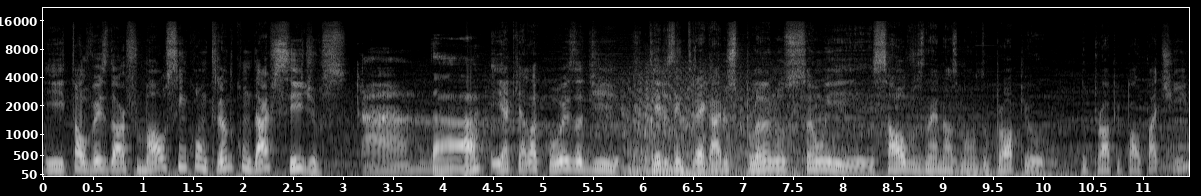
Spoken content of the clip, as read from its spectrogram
e talvez Darth Maul se encontrando com Darth Sidious. Ah. Tá. E aquela coisa de deles entregarem os planos são e, e salvos né, nas mãos do próprio do próprio Palpatine.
